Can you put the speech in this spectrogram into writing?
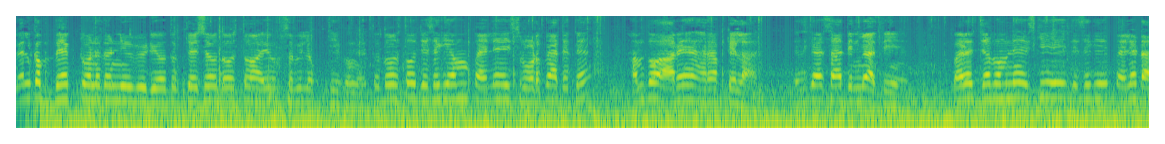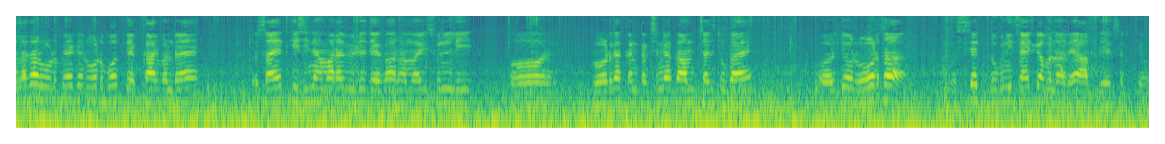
Welcome back to another new video तो कैसे हो दोस्तों? आई होप सभी लोग ठीक होंगे। तो दोस्तों, जैसे कि हम पहले इस रोड पे आते थे, हम तो आ रहे हैं हर हफ़्ते लार जैसे कि सात दिन में आती हैं। पर जब हमने इसकी, जैसे कि पहले डाला था रोड पे कि रोड बहुत बेकार बन रहा है तो शायद किसी ने हमारा वीडियो देखा और हमारी सुन ली और रोड का कंस्ट्रक्शन का काम चल चुका है। और जो रोड था, उससे दुगनी साइज़ का बना रहे आप देख सकते हो।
